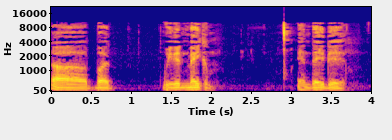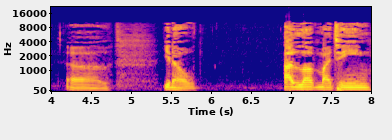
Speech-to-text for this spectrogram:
uh, but we didn't make them, and they did. Uh, you know, I love my team.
